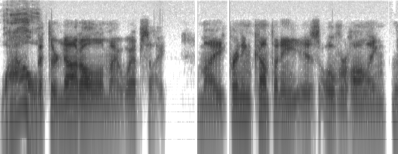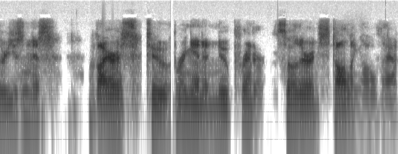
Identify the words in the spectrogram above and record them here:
Wow. But they're not all on my website. My printing company is overhauling, they're using this virus to bring in a new printer. So they're installing all that.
